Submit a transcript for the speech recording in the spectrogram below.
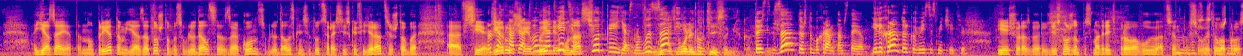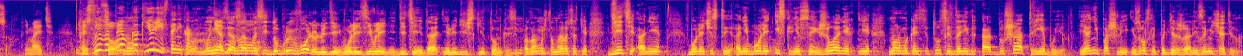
Я за это, но при этом я за то, чтобы соблюдался закон, соблюдалась Конституция Российской Федерации, чтобы э, все Рушан верующие Хаджат, вы мне были ответьте у нас. четко и ясно. Вы Ну, за Здесь или воля против? детей самих. Как То есть за то, чтобы храм там стоял? Или храм только вместе с мечетью? Я еще раз говорю, здесь нужно посмотреть правовую оценку Ну, всего этого сложно. вопроса, понимаете? Вы вот прям Ну, как юрист, а не как... Ну, ну, Нет, нельзя ну, соотносить добрую волю людей, волеизъявления детей, да, юридические тонкости. Потому что, наверное, все-таки дети, они более чисты, они более искренни в своих желаниях, и нормы Конституции до них а душа требует. И они пошли, и взрослые поддержали, и замечательно.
